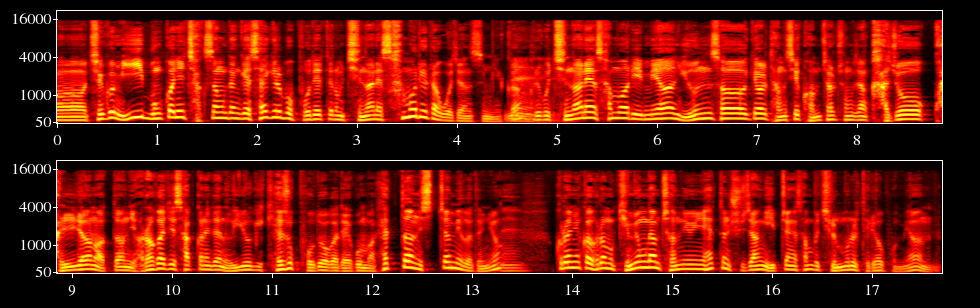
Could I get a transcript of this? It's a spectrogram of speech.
어, 지금 이 문건이 작성된 게 세계일보 보도에 따르면 지난해 3월이라고 하지 않습니까? 네. 그리고 지난해 3월이면 윤석열 당시 검찰총장 가족 관련 어떤 여러 가지 사건에 대한 의혹이 계속 보도가 되고 막 했던 시점이거든요. 네. 그러니까 그러면 김용남 전 의원이 했던 주장의 입장에서 한번 질문을 드려보면 음.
